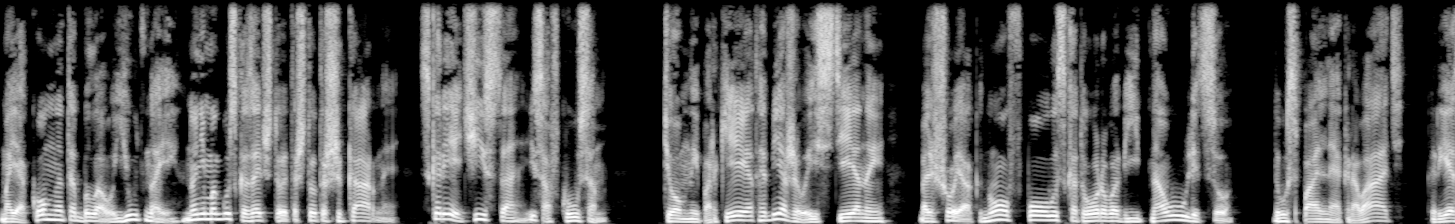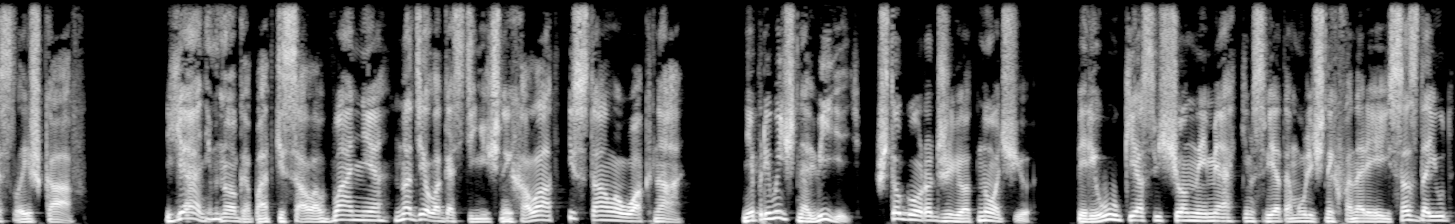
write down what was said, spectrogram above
Моя комната была уютной, но не могу сказать, что это что-то шикарное. Скорее чисто и со вкусом. Темный паркет, бежевые стены, большое окно в пол, из которого вид на улицу, двуспальная кровать, кресло и шкаф. Я немного пооткисала в ванне, надела гостиничный халат и стала у окна. Непривычно видеть, что город живет ночью. Переулки, освещенные мягким светом уличных фонарей, создают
